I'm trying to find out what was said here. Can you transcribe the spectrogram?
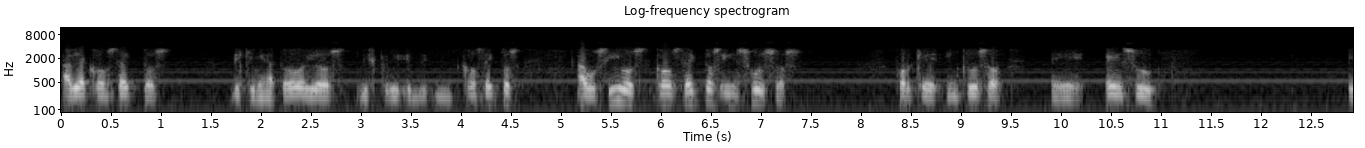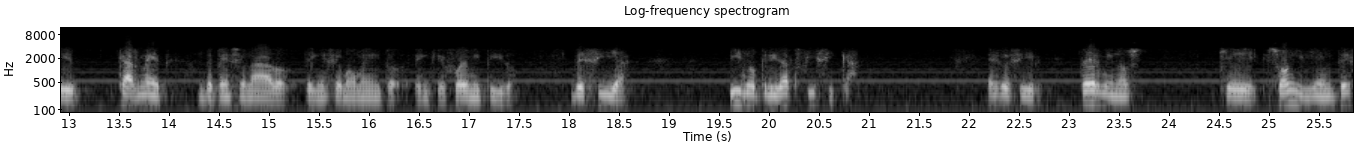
había conceptos discriminatorios, conceptos abusivos, conceptos insulsos, porque incluso eh, en su eh, carnet de pensionado en ese momento en que fue emitido, decía inutilidad física, es decir, términos que son hirientes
